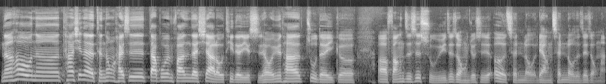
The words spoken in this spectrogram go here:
然后呢，他现在的疼痛还是大部分发生在下楼梯的一个时候，因为他住的一个啊、呃、房子是属于这种就是二层楼、两层楼的这种嘛。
